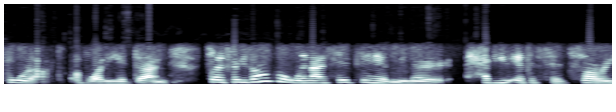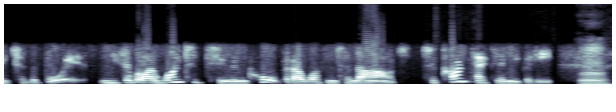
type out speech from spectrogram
fallout of what he had done. So, for example, when I said to him, you know, have you ever said sorry to the boys? And he said, well, I wanted to in court, but I wasn't allowed to contact anybody. Mm.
